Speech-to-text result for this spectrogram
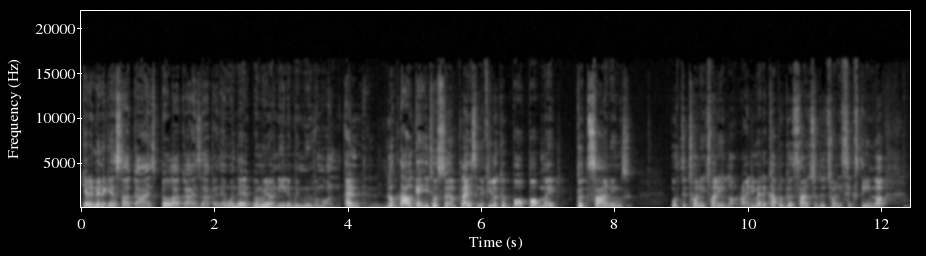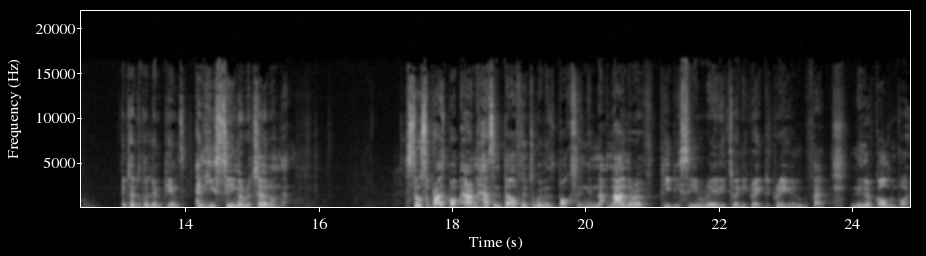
get him in against our guys, build our guys up, and then when they when we don't need him, we move them on. And look, that'll get you to a certain place. And if you look at Bob, Bob made good signings with the 2020 lot, right? He made a couple of good signs with the 2016 lot in terms of Olympians, and he's seeing a return on that. Still surprised Bob Arum hasn't delved into women's boxing, and not, neither of PBC really to any great degree. In fact, neither of Golden Boy.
